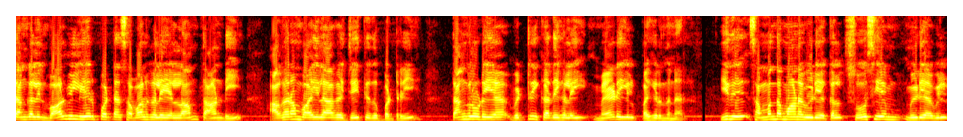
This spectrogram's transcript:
தங்களின் வாழ்வில் ஏற்பட்ட சவால்களை எல்லாம் தாண்டி அகரம் வாயிலாக ஜெயித்தது பற்றி தங்களுடைய வெற்றி கதைகளை மேடையில் பகிர்ந்தனர். இது சம்பந்தமான வீடியோக்கள் சோசியல் மீடியாவில்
